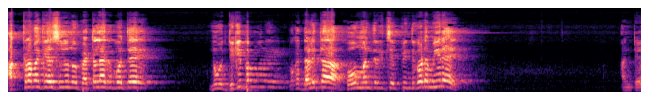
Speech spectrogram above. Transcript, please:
అక్రమ కేసులు నువ్వు పెట్టలేకపోతే నువ్వు దిగిపోమని ఒక దళిత హోంమంత్రికి చెప్పింది కూడా మీరే. అంటే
